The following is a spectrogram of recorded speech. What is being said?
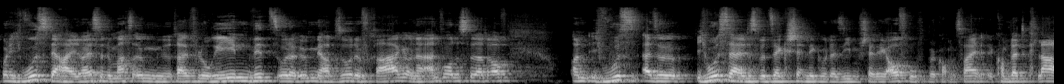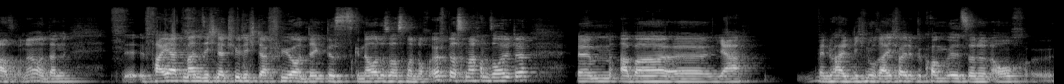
Und ich wusste halt, weißt du, du machst irgendeinen Ralf Lauren-Witz oder irgendeine absurde Frage und dann antwortest du da drauf. Und ich wusste, also ich wusste halt, es wird sechsstellig oder siebenstellige Aufrufe bekommen. Das war komplett klar so, ne? Und dann feiert man sich natürlich dafür und denkt, das ist genau das, was man noch öfters machen sollte. Ähm, aber äh, ja, wenn du halt nicht nur Reichweite bekommen willst, sondern auch äh,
